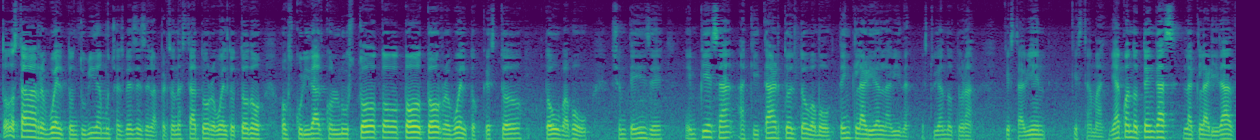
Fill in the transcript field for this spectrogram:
todo estaba revuelto en tu vida muchas veces de la persona está todo revuelto, todo obscuridad con luz, todo, todo, todo, todo revuelto, que es todo, todo babou. Shem te dice, empieza a quitar todo el todo babou, ten claridad en la vida, estudiando Torah, que está bien, que está mal. Ya cuando tengas la claridad,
